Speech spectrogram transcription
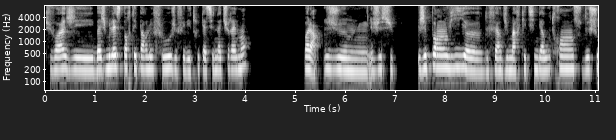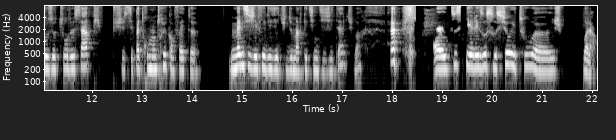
Tu vois? J'ai bah, je me laisse porter par le flow, je fais les trucs assez naturellement. Voilà, je, mmh, je suis j'ai pas envie, de faire du marketing à outrance ou de choses autour de ça, puis puis c'est pas trop mon truc en fait, même si j'ai fait des études de marketing digital, tu vois? Heu, tout ce qui est réseaux sociaux et tout, voilà.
